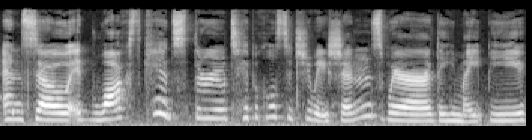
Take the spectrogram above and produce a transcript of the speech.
And so it walks kids through typical situations where they might be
